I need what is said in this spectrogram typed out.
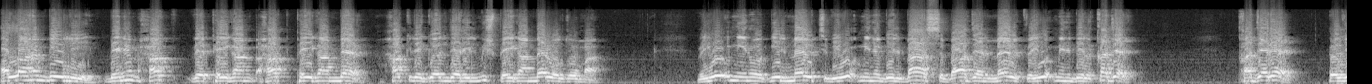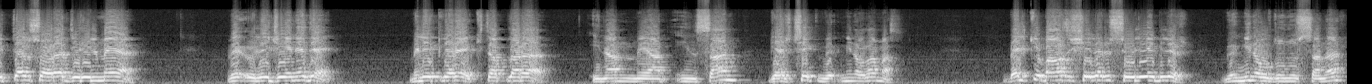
Allah'ın birliği, benim hak ve peygam hak peygamber, hak ile gönderilmiş peygamber olduğuma ve yu'minu bil mevt ve yu'minu bil bas ba'del mevt ve yu'minu bil kader. Kadere, öldükten sonra dirilmeye ve öleceğine de meleklere, kitaplara inanmayan insan gerçek mümin olamaz. Belki bazı şeyleri söyleyebilir, mümin olduğunu sanar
